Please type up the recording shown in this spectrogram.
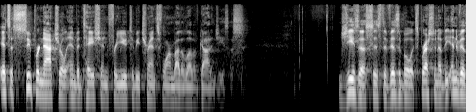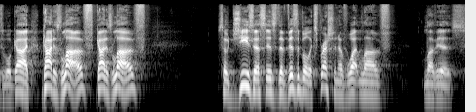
It's a supernatural invitation for you to be transformed by the love of God and Jesus. Jesus is the visible expression of the invisible God. God is love. God is love. So Jesus is the visible expression of what love love is.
